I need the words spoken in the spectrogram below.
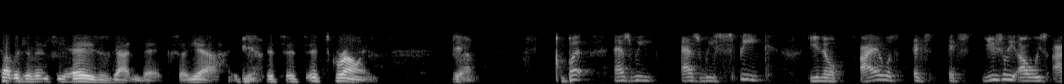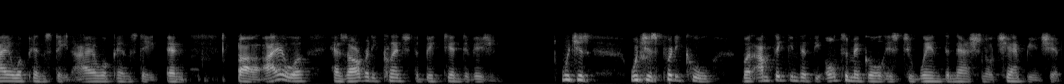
coverage of NCAAs has gotten big. So yeah, it's, Yeah. it's, it's, it's growing. Yeah. But as we as we speak, you know, Iowa's it's it's usually always Iowa Penn State, Iowa Penn State, and uh, Iowa has already clinched the Big Ten division, which is which is pretty cool. But I'm thinking that the ultimate goal is to win the national championship.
